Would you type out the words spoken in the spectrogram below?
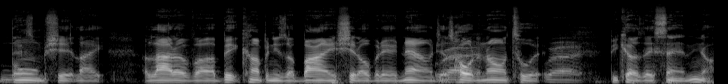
boom shit. Like a lot of uh, big companies are buying shit over there now and just Right. holding on to it Right. because they saying you know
